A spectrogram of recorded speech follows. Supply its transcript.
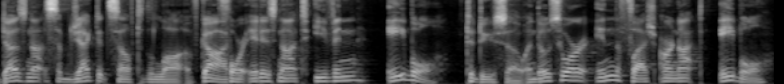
does not subject itself to the law of God, for it is not even able to do so. And those who are in the flesh are not able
